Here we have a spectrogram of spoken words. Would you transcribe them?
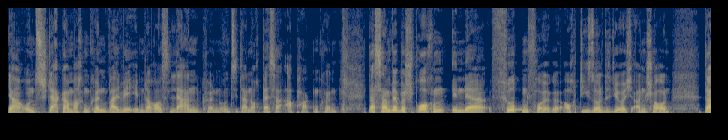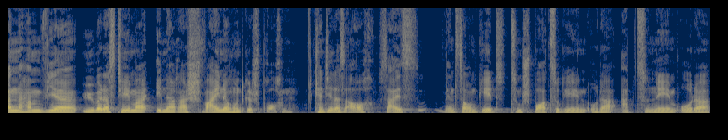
ja, uns stärker machen können, weil wir eben daraus lernen können und sie dann auch besser abhaken können. Das haben wir besprochen in der vierten Folge. Auch die solltet ihr euch anschauen. Dann haben wir über das Thema innerer Schweinehund gesprochen. Kennt ihr das auch? Sei es wenn es darum geht, zum Sport zu gehen oder abzunehmen oder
